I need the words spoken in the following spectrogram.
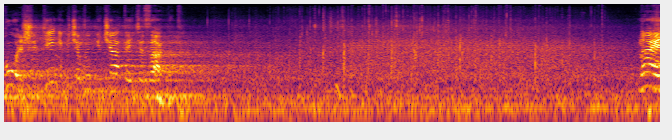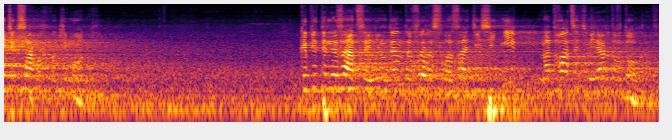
больше денег, чем вы печатаете за год. На этих самых покемонах. Капитализация Nintendo выросла за 10 дней на 20 миллиардов долларов.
